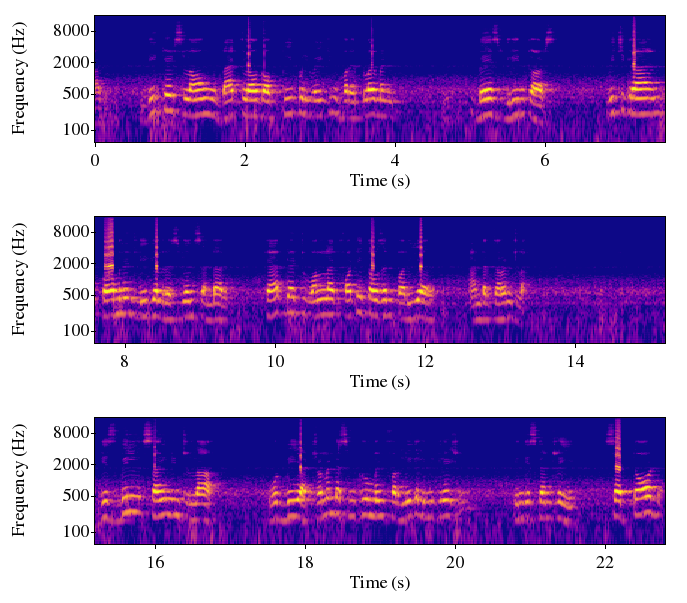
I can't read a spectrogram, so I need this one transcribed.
a decades long backlog of people waiting for employment based green cards, which grant permanent legal residence and are capped at 1,40,000 per year under current law. This bill signed into law would be a tremendous improvement for legal immigration in this country, said Todd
